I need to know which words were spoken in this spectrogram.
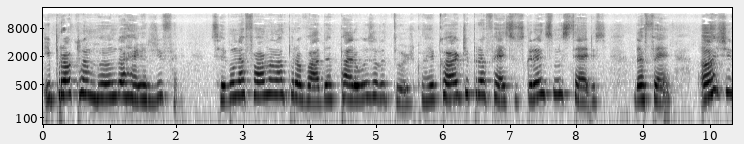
e proclamando a regra de fé. Segundo a fórmula aprovada para o uso litúrgico, recorde e professe os grandes mistérios da fé antes de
